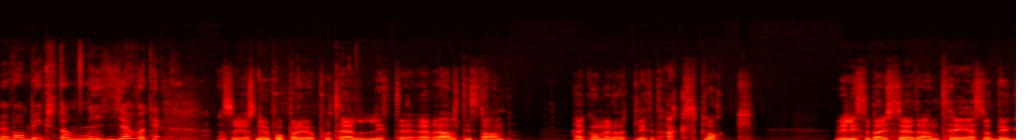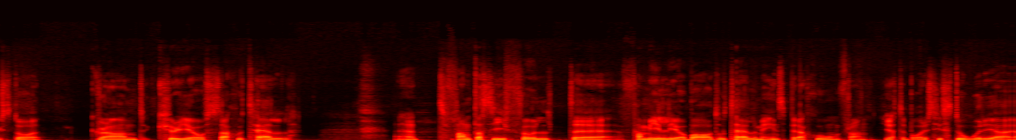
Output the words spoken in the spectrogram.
Men var byggs de nya hotellen? Alltså just nu poppar det upp hotell lite överallt i stan. Här kommer då ett litet axplock. Vid Lisebergs södra entré så byggs då Grand Curiosa Hotel. Ett fantasifullt eh, familje och badhotell med inspiration från Göteborgs historia,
